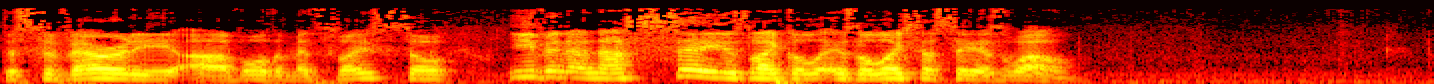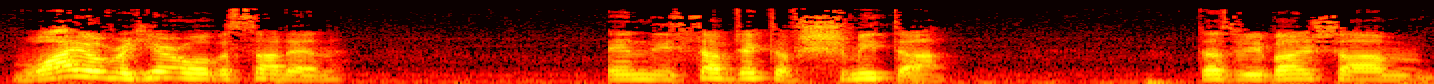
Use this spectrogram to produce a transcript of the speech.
the severity of all the mitzvahs, so even an asay is like a, is a lois asay as well. Why over here all of a sudden, in the subject of shmita, does Ribban Sham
